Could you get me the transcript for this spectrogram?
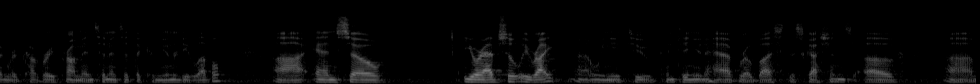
and recovery from incidents at the community level. Uh, and so you're absolutely right. Uh, we need to continue to have robust discussions of um,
